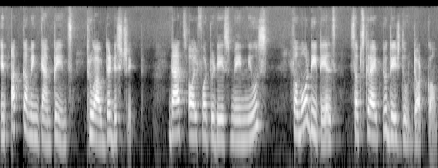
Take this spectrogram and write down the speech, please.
in upcoming campaigns throughout the district. That's all for today's main news. For more details, subscribe to deshdoot.com.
